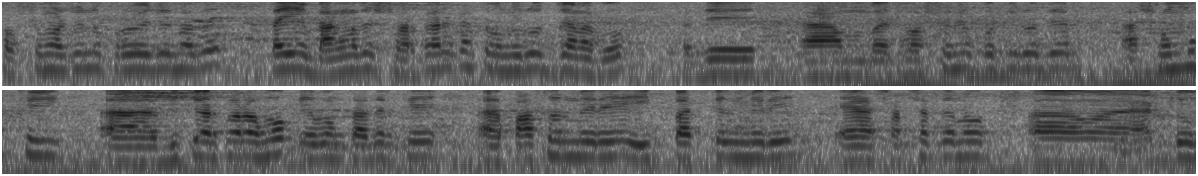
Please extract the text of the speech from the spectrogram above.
সবসময়ের জন্য প্রয়োজন হবে। তাই বাংলাদেশ সরকারের কাছে অনুরোধ জানাব যে ধর্ষণের প্রতিরোধের সম্মুখেই বিচার করা হোক এবং তাদেরকে পাথর মেরে, ইট পাটকেল মেরে সাথে যেন একদম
